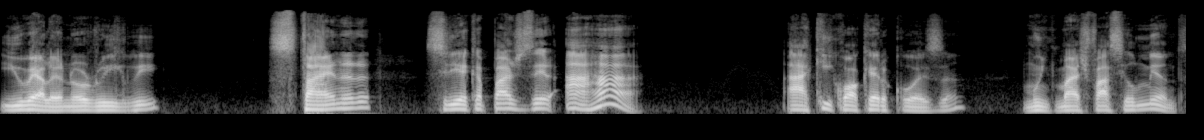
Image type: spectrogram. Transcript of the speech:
e o Eleanor Rigby, Steiner seria capaz de dizer: Ahá, há aqui qualquer coisa, muito mais facilmente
